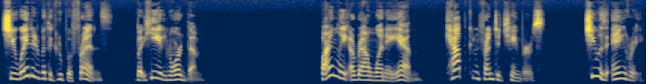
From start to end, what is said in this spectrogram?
She waited with a group of friends, but he ignored them. Finally, around 1 a.m., Kapp confronted Chambers. She was angry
